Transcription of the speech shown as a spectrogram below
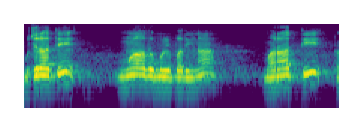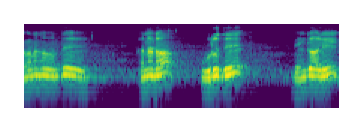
குஜராத்தி மூணாவது மொழி பார்த்தீங்கன்னா மராத்தி நான்காவது வந்து கன்னடம் உருது பெங்காலி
